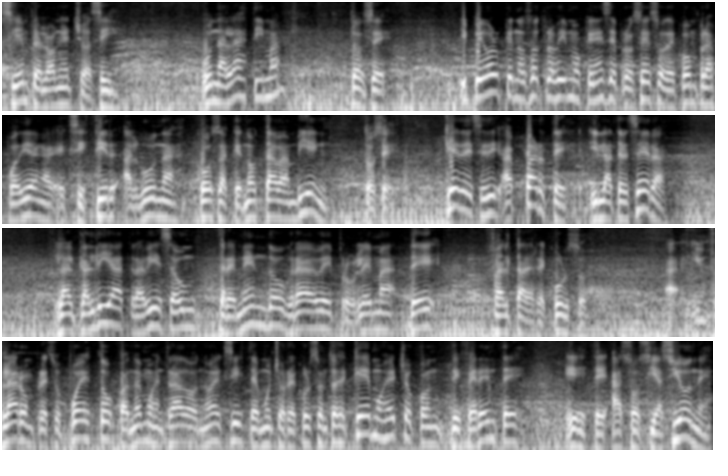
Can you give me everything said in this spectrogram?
siempre lo han hecho así. Una lástima. Entonces, y peor que nosotros vimos que en ese proceso de compras podían existir algunas cosas que no estaban bien. Entonces, ¿Qué decidir? Aparte, y la tercera, la alcaldía atraviesa un tremendo, grave problema de falta de recursos. Ah, inflaron presupuestos, cuando hemos entrado no existen muchos recursos. Entonces, ¿qué hemos hecho con diferentes este, asociaciones?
